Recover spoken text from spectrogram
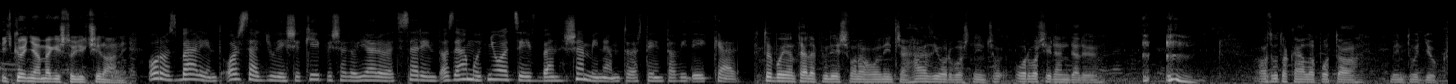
így könnyen meg is tudjuk csinálni. Orosz Bálint országgyűlési képviselőjelölt szerint az elmúlt nyolc évben semmi nem történt a vidékkel. Több olyan település van, ahol nincsen házi orvos, nincs orvosi rendelő. Az utak állapota, mint tudjuk,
